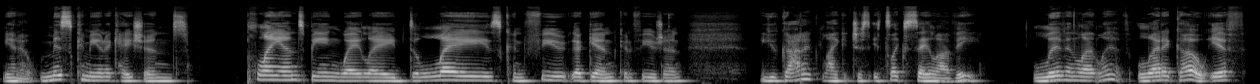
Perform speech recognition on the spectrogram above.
You know, miscommunications, plans being waylaid, delays, confu- again, confusion. You got to like just, it's like say la vie. Live and let live. Let it go. If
